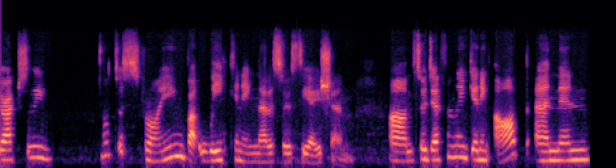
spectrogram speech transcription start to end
you're actually not destroying but weakening that association. Um, so definitely getting up and then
